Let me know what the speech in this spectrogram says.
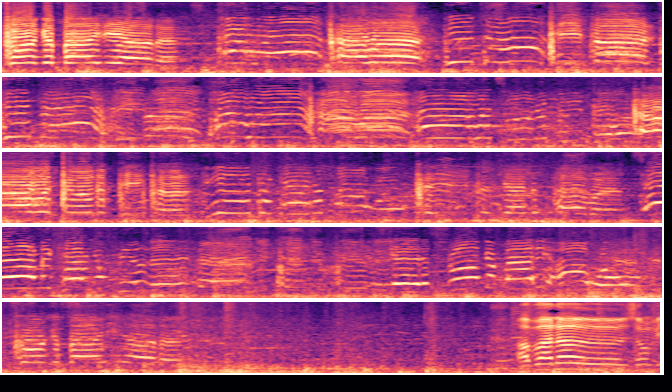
Power. Power. Ah bah là, euh, j'ai envie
